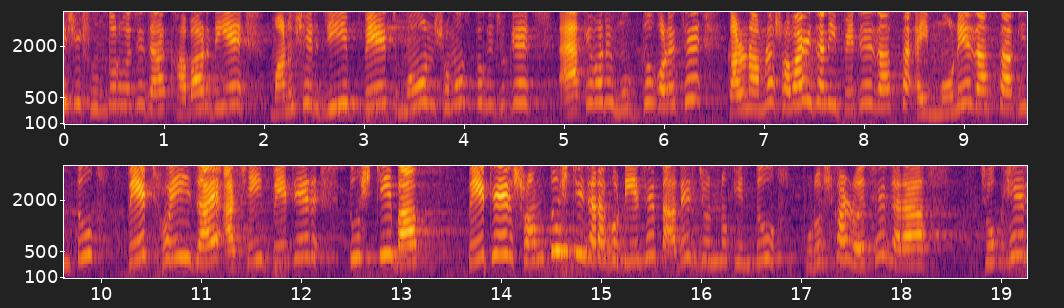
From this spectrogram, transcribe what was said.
বেশি সুন্দর হয়েছে। যারা খাবার দিয়ে মানুষের জীব, পেট, মন সমস্ত কিছুকে একেবারে মুগ্ধ করেছে। কারণ আমরা সবাই জানি পেটের রাস্তা, এই মনের রাস্তা কিন্তু পেট হয়েই যায়। আর সেই পেটের তুষ্টি বা পেটের সন্তুষ্টি যারা ঘটিয়েছে, তাদের জন্য কিন্তু পুরস্কার রয়েছে যারা চোখের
